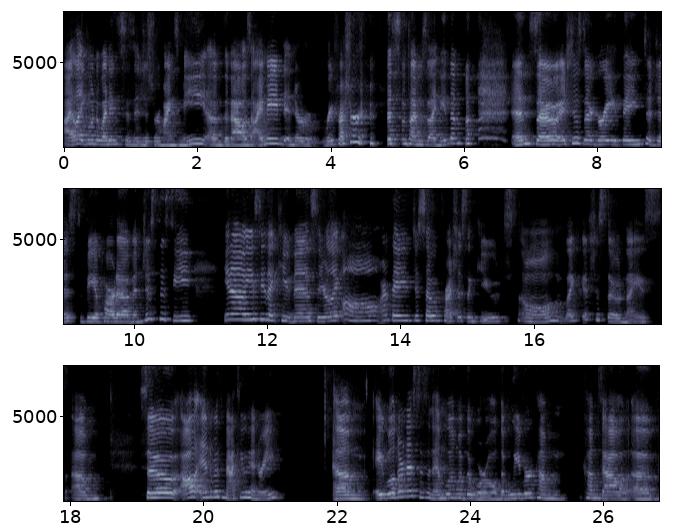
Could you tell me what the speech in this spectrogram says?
I like going to weddings because it just reminds me of the vows I made and a refresher because sometimes I need them. and so it's just a great thing to just be a part of and just to see, you know, you see that cuteness and you're like, oh, aren't they just so precious and cute? Oh, like it's just so nice. Um, so I'll end with Matthew Henry. Um, a wilderness is an emblem of the world. The believer come comes out of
